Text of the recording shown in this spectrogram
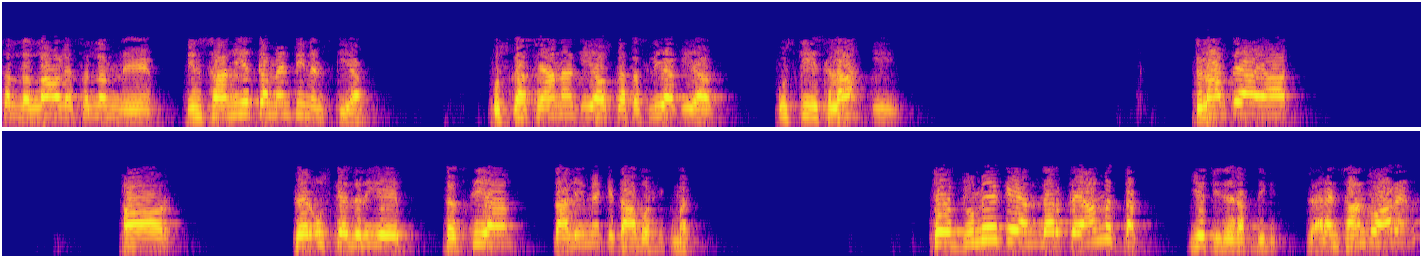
صلی اللہ علیہ وسلم نے انسانیت کا مینٹیننس کیا، اس کا سیانہ کیا، اس کا تسلیہ کیا، اس کی اصلاح کی تلاوت آیات اور پھر اس کے ذریعے تزکیہ، تعلیم کتاب اور حکمت۔ تو جمعے کے اندر قیامت تک یہ چیزیں رکھ دی گئی ظاہر انسان تو آ رہے ہیں نا۔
